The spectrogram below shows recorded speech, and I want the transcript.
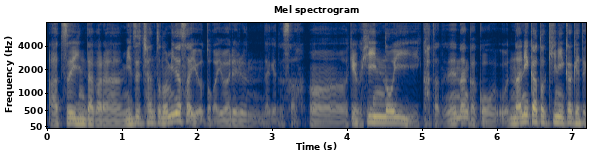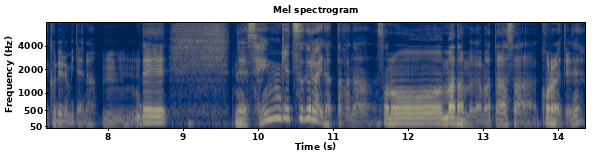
暑いんだから水ちゃんと飲みなさいよとか言われるんだけどさ、うん、結構品のいい方でね、なんかこう何かと気にかけてくれるみたいな。うん、で、ね、先月ぐらいだったかな。そのマダムがまた朝来られてね。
